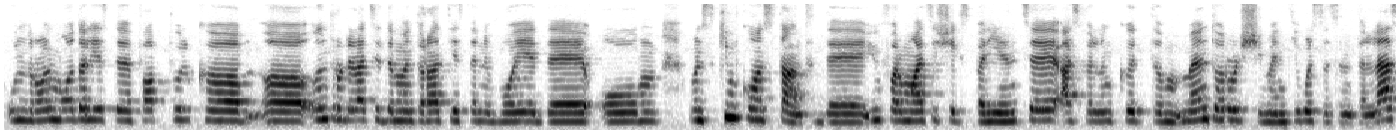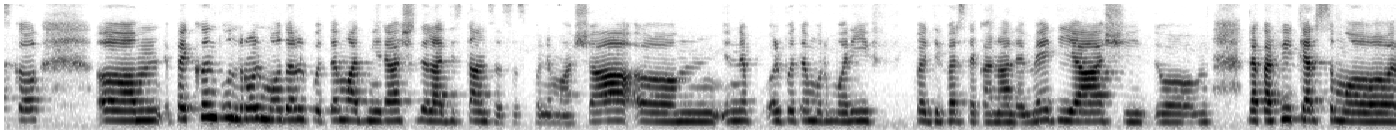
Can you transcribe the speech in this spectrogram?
un rol model este faptul că uh, într-o relație de mentorat este nevoie de o, un schimb constant de informații și experiențe, astfel încât mentorul și mentiul să se întâlnească, um, pe când un rol model îl putem admira și de la distanță, să spunem așa, um, îl putem urmări pe diverse canale media și um, dacă ar fi chiar să mă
